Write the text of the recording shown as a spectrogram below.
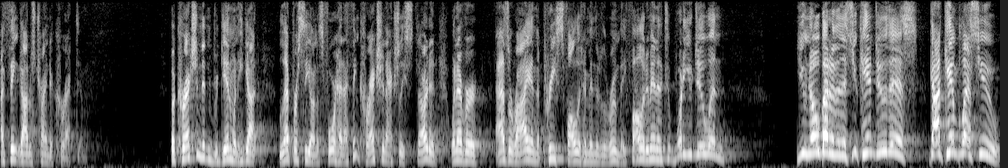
I think God was trying to correct him. But correction didn't begin when he got leprosy on his forehead. I think correction actually started whenever Azariah and the priests followed him into the room. They followed him in and said, What are you doing? You know better than this. You can't do this. God can't bless you.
